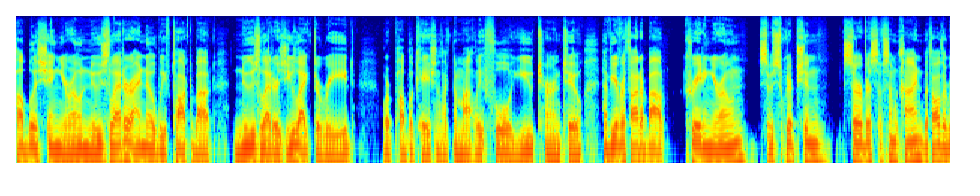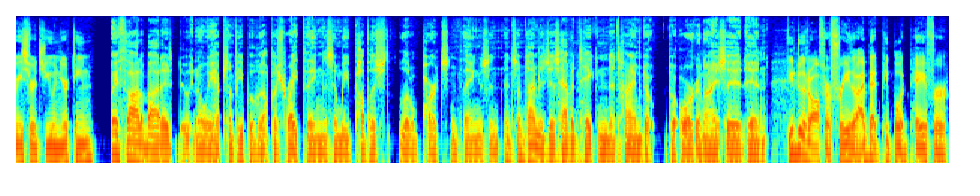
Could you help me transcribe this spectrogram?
publishing your own newsletter? I know we've talked about newsletters you like to read or publications like the Motley Fool you turn to. Have you ever thought about creating your own subscription service of some kind with all the research you and your team? We thought about it. You know, we have some people who help us write things, and we publish little parts and things, and, and sometimes they just haven't taken the time to to organize it, and You do it all for free though. I bet people would pay for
